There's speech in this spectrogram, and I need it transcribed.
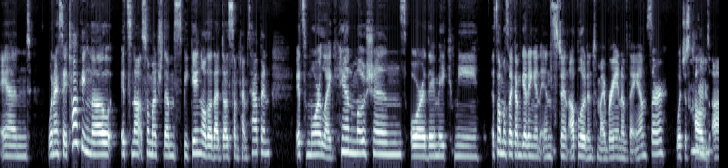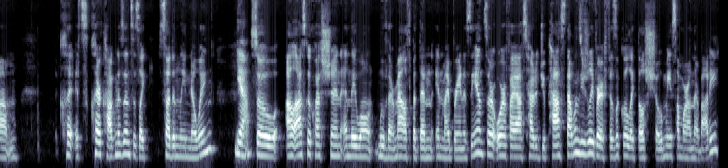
and when I say talking, though, it's not so much them speaking, although that does sometimes happen. It's more like hand motions, or they make me, it's almost like I'm getting an instant upload into my brain of the answer, which is called, mm-hmm. um, it's claircognizance, is like suddenly knowing. Yeah. So I'll ask a question and they won't move their mouth, but then in my brain is the answer. Or if I ask, How did you pass? That one's usually very physical. Like they'll show me somewhere on their body.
